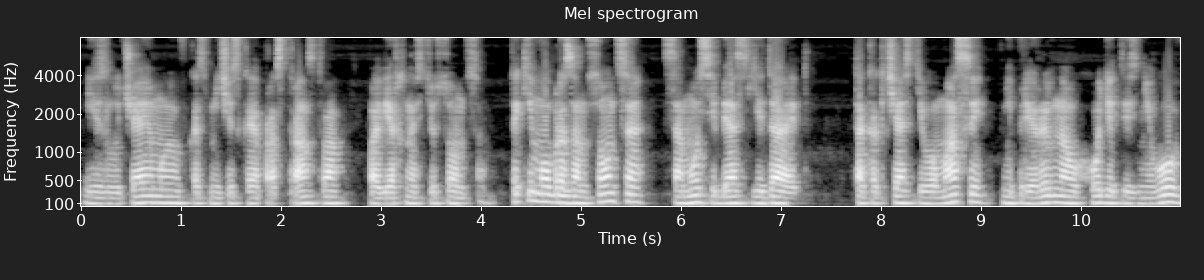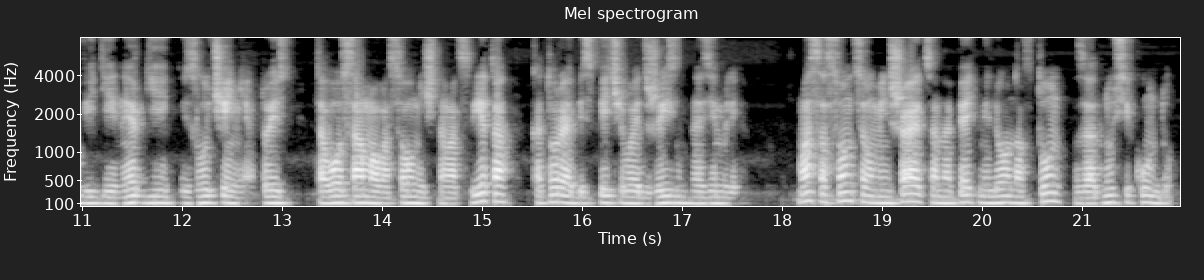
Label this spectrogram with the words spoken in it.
и излучаемую в космическое пространство поверхностью Солнца. Таким образом, Солнце само себя съедает, так как часть его массы непрерывно уходит из него в виде энергии излучения, то есть того самого солнечного света, который обеспечивает жизнь на Земле. Масса Солнца уменьшается на 5 миллионов тонн за одну секунду,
